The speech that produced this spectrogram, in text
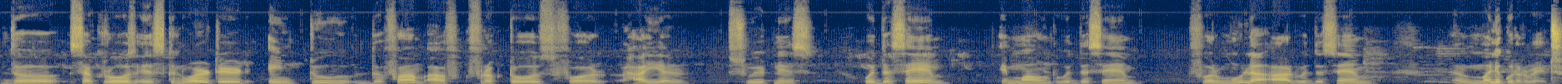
the sucrose is converted into the form of fructose for higher sweetness with the same amount with the same formula or with the same uh, molecular weight.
